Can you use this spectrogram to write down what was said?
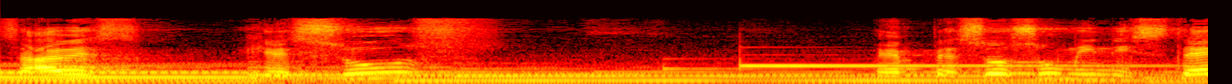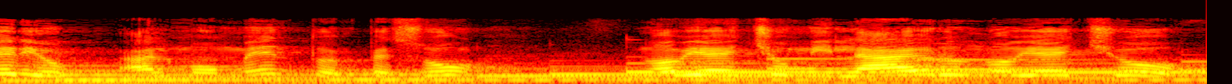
¿Sabes? Jesús empezó su ministerio al momento, empezó, no había hecho milagros, no había hecho,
